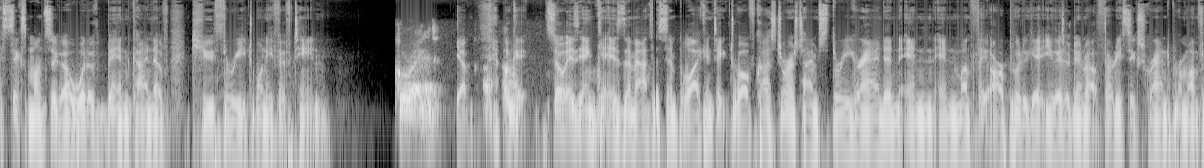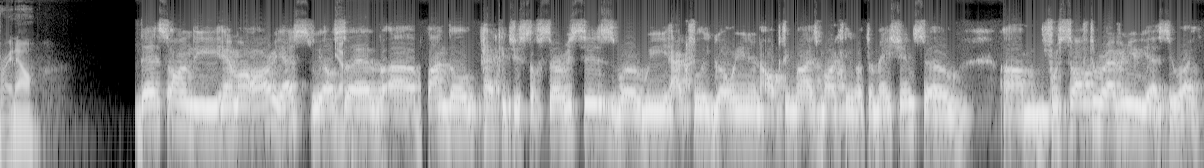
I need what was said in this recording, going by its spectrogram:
six months ago would have been kind of Q3 2015. Correct. Yep. Okay. So is is the math as simple? I can take twelve customers times three grand and in, in, in monthly ARPU to get you guys are doing about thirty six grand per month right now. That's on the MRR, yes. We also yep. have uh, bundled packages of services where we actually go in and optimize marketing automation. So um, for software revenue, yes, you're right.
